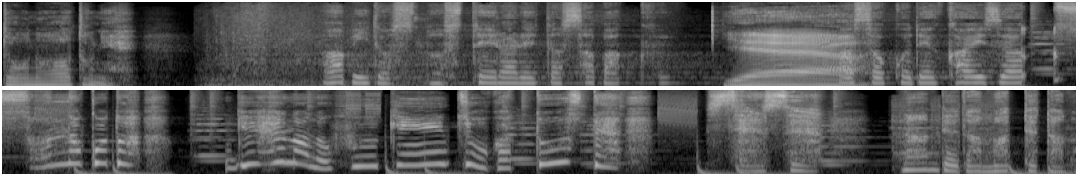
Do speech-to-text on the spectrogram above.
どの後にアビドスの捨てられた砂漠 Yeah. あそこでカイザーそんなことゲヘナの風紀委員長がどうして先生なんで黙ってたの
